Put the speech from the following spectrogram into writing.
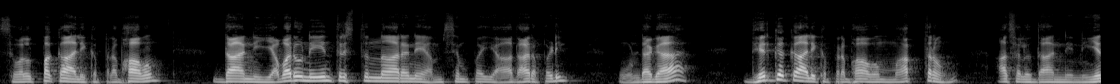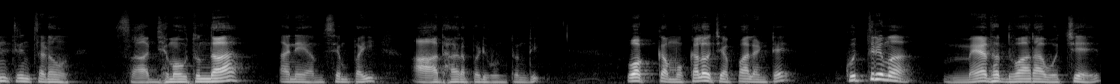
స్వల్పకాలిక ప్రభావం దాన్ని ఎవరు నియంత్రిస్తున్నారనే అంశంపై ఆధారపడి ఉండగా దీర్ఘకాలిక ప్రభావం మాత్రం అసలు దాన్ని నియంత్రించడం సాధ్యమవుతుందా అనే అంశంపై ఆధారపడి ఉంటుంది. ఒక్క ముక్కలో చెప్పాలంటే కృత్రిమ మేధ ద్వారా వచ్చే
